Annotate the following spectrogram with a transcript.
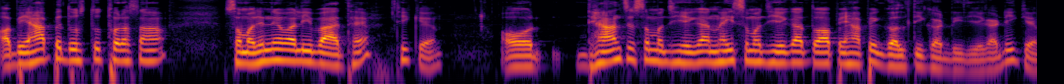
अब यहाँ पे दोस्तों थोड़ा सा समझने वाली बात है, ठीक है? और ध्यान से समझिएगा, नहीं समझिएगा तो आप यहाँ पे गलती कर दीजिएगा, ठीक है?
